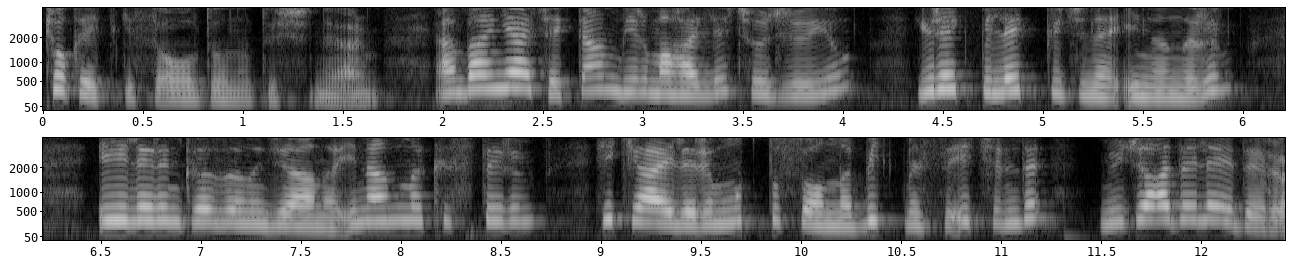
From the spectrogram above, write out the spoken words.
çok etkisi olduğunu düşünüyorum. Yani ben gerçekten bir mahalle çocuğuyum. Yürek bilek gücüne inanırım. İyilerin kazanacağına inanmak isterim. Hikayelerin mutlu sonla bitmesi için de mücadele ederim.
